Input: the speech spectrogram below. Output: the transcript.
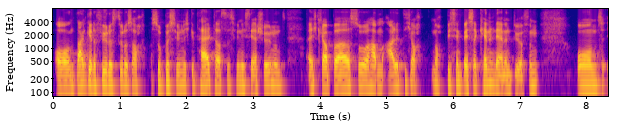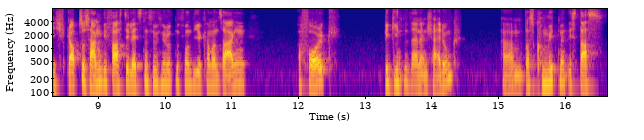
Und danke dafür, dass du das auch so persönlich geteilt hast. Das finde ich sehr schön und ich glaube, äh, so haben alle dich auch noch ein bisschen besser kennenlernen dürfen. Und ich glaube, zusammengefasst, die letzten fünf Minuten von dir kann man sagen, Erfolg beginnt mit einer Entscheidung. Ähm, das Commitment ist das,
